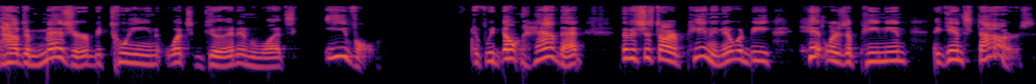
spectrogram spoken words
how to measure between what's good and what's evil. If we don't have that, then it's just our opinion. It would be Hitler's opinion against ours.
